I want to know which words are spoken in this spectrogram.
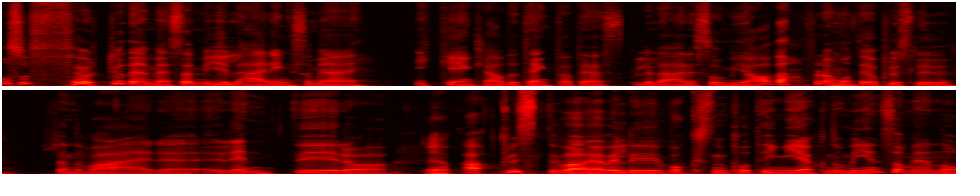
Og så førte jo det med seg mye læring som jeg ikke egentlig hadde tenkt at jeg skulle lære så mye av. da. For da måtte jeg jo plutselig skjønne hva er eh, renter, og Ja. ja, plutselig var jeg veldig voksen på ting i økonomien som jeg nå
